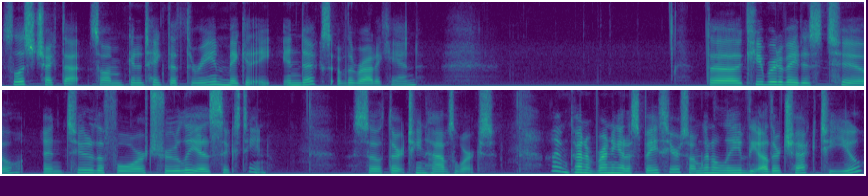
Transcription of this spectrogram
So let's check that. So I'm going to take the 3 and make it an index of the radicand. The cube root of 8 is 2, and 2 to the 4 truly is 16. So 13 halves works. I'm kind of running out of space here, so I'm going to leave the other check to you.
